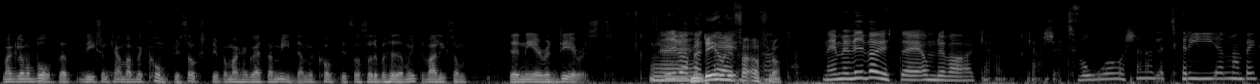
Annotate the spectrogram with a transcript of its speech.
Man glömmer bort att det liksom kan vara med kompis också, typ att man kan gå och äta middag med kompisar så det behöver inte vara liksom the near and dearest. Nej. var Men det har ju, faktiskt- fa- ja, förlåt. Nej men vi var ute, om det var ka- kanske två år sedan eller tre eller någonting.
